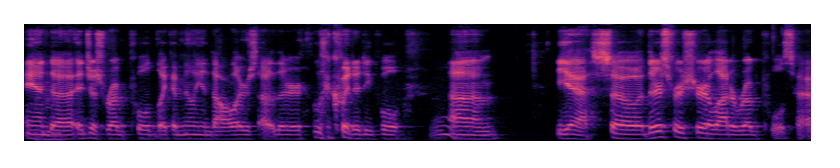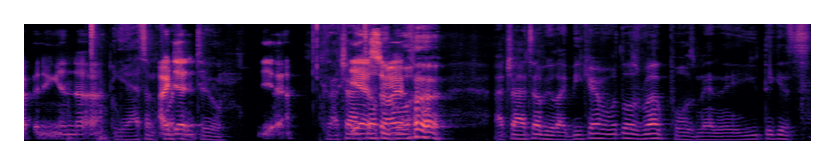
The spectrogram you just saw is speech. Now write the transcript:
and mm-hmm. uh, it just rug pulled like a million dollars out of their liquidity pool. Um, yeah, so there's for sure a lot of rug pulls happening, and uh, yeah, it's unfortunate I did, too. Yeah, because I try to tell so people. I, I try to tell people like be careful with those rug pulls, man. You think it's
